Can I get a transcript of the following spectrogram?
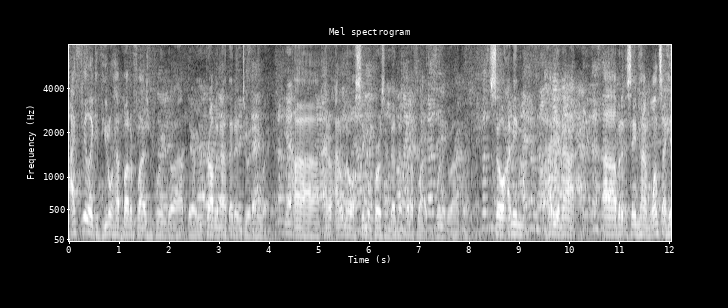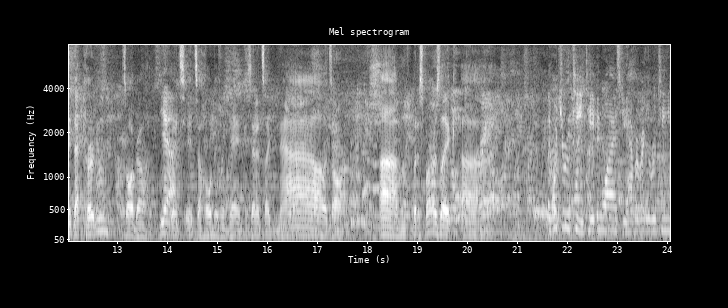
I feel like if you don't have butterflies before you go out there, you're probably not that into it anyway. Yeah. Uh, I don't. I don't know a single person who doesn't have butterflies before they go out there. So I mean, how do you not? Uh, but at the same time, once I hit that curtain, it's all gone. Yeah. It's it's a whole different game because then it's like now it's on. Um, but as far as like. Uh, Like, what's your routine, taping wise? Do you have a regular routine?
